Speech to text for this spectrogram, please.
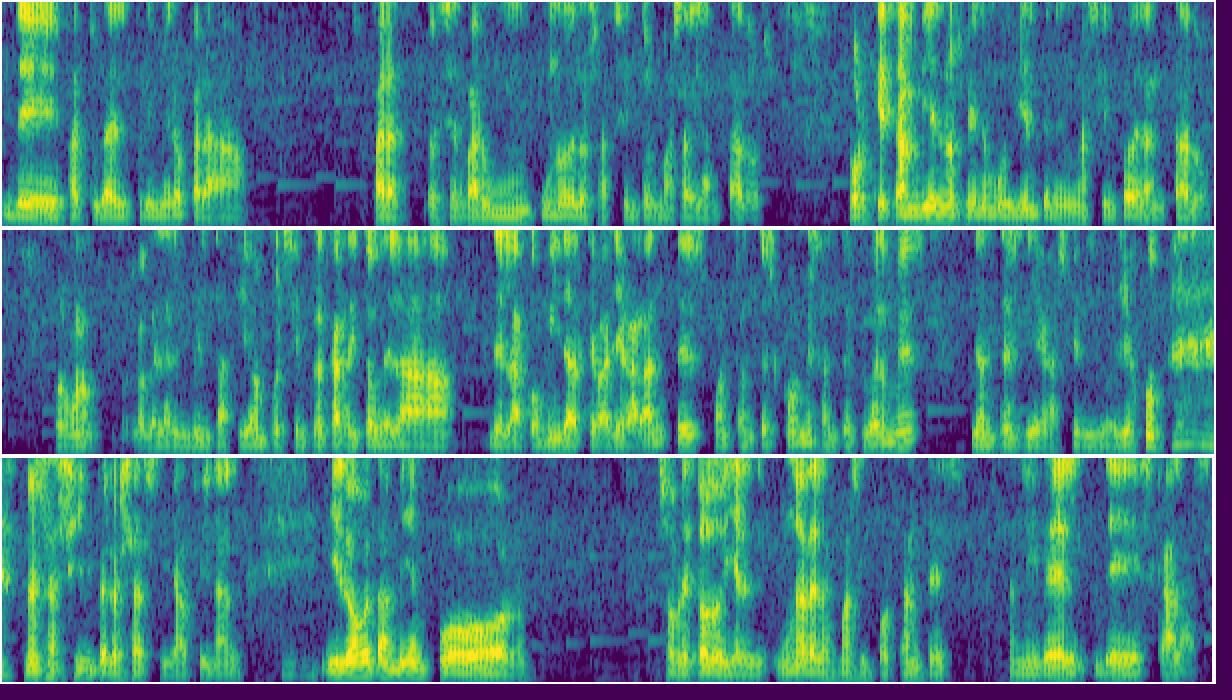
de facturar el primero para, para reservar uno de los asientos más adelantados. Porque también nos viene muy bien tener un asiento adelantado. Pues bueno, lo de la alimentación, pues siempre el carrito de la, de la comida te va a llegar antes, cuanto antes comes, antes duermes y antes llegas, que digo yo. No es así, pero es así al final. Y luego también por, sobre todo, y una de las más importantes, a nivel de escalas.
